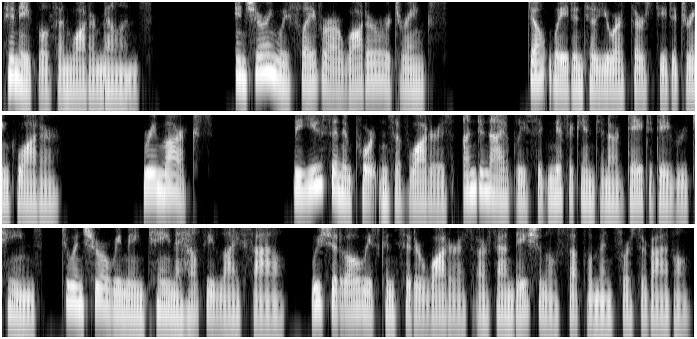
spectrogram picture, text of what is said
pineapples, and watermelons. Ensuring we flavor our water or drinks. Don't wait until you are thirsty to drink water. Remarks The use and importance of water is undeniably significant in our day to day routines. To ensure we maintain a healthy lifestyle, we should always consider water as our foundational supplement for survival.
